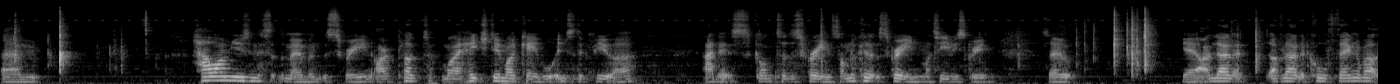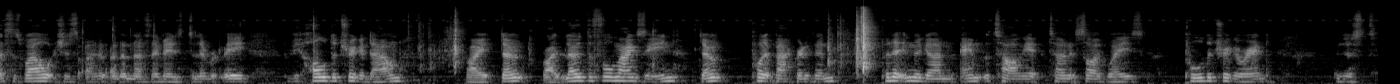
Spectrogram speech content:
Um, how I'm using this at the moment, the screen, I've plugged my HDMI cable into the computer and it's gone to the screen. So I'm looking at the screen, my TV screen. So yeah, I learned a, I've learned a cool thing about this as well, which is I, I don't know if they made this deliberately. If you hold the trigger down, right, don't right, load the full magazine, don't put it back or anything. Put it in the gun, aim at the target, turn it sideways, pull the trigger in, and just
